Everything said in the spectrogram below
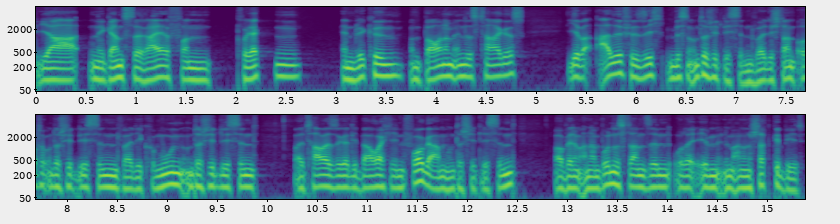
ja eine ganze Reihe von Projekten entwickeln und bauen am Ende des Tages, die aber alle für sich ein bisschen unterschiedlich sind, weil die Standorte unterschiedlich sind, weil die Kommunen unterschiedlich sind, weil teilweise sogar die baurechtlichen Vorgaben unterschiedlich sind, ob wir in einem anderen Bundesland sind oder eben in einem anderen Stadtgebiet.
